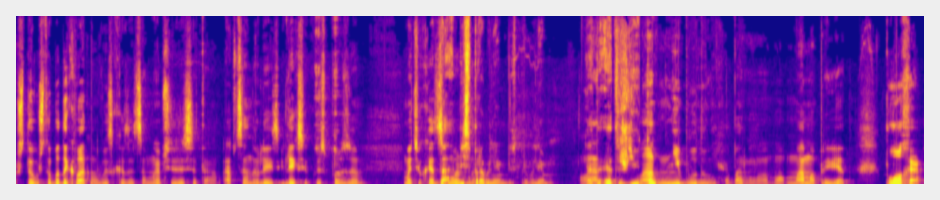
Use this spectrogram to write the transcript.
чтобы, чтобы адекватно высказаться, мы вообще здесь это обсценную лексику используем? Матюкаться Да, можно? без проблем, без проблем. Ладно, это, это же YouTube. Ладно, не буду. Не хабар. Мама, привет. Плохо,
